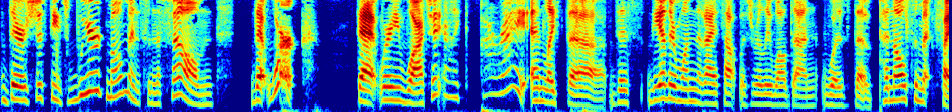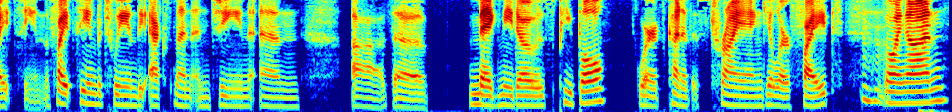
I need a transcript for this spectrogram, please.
there's just these weird moments in the film that work. That where you watch it, you're like, all right. And like the this the other one that I thought was really well done was the penultimate fight scene, the fight scene between the X Men and Jean and uh, the Magneto's people where it's kind of this triangular fight mm-hmm. going on.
